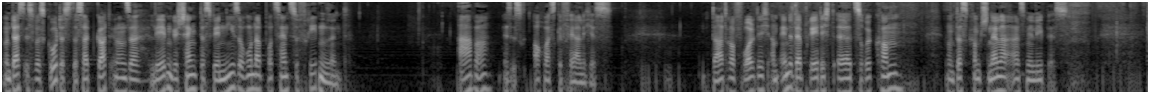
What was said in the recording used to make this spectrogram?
Und das ist was Gutes. Das hat Gott in unser Leben geschenkt, dass wir nie so 100% zufrieden sind. Aber es ist auch was Gefährliches. Darauf wollte ich am Ende der Predigt äh, zurückkommen. Und das kommt schneller, als mir lieb ist.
